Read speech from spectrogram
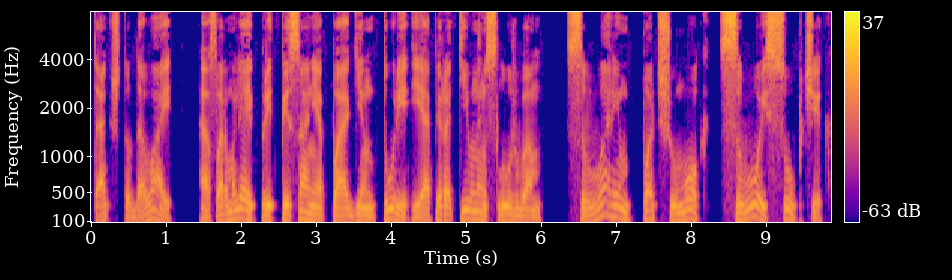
так что давай, оформляй предписания по агентуре и оперативным службам. Сварим под шумок свой супчик.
